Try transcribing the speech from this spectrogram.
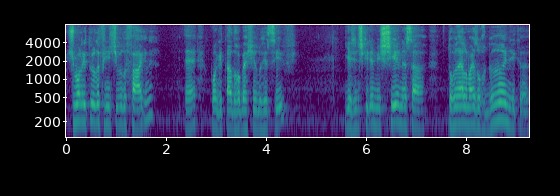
Tinha uma leitura definitiva do Fagner, né, com a guitarra do Robertinho do Recife. E a gente queria mexer nessa. tornar ela mais orgânica.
